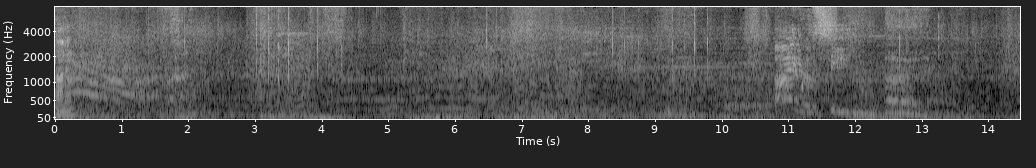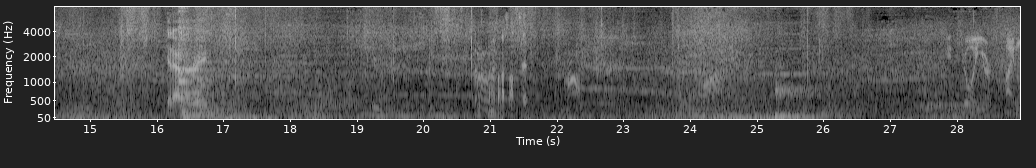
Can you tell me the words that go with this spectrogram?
Conning. I will see you burn! Get out of the raid. Okay. Boss on it. Enjoy your final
